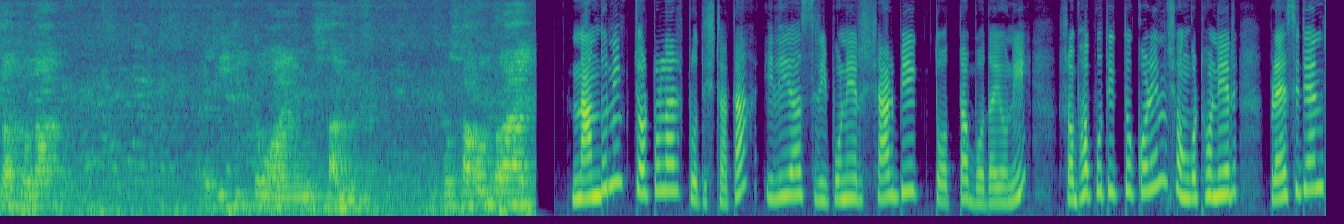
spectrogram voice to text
চট্টলা উপস্থাপন করায় নান্দনিক চট্টলার প্রতিষ্ঠাতা ইলিয়াস রিপনের সার্বিক তত্ত্বাবধায়নে সভাপতিত্ব করেন সংগঠনের প্রেসিডেন্ট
